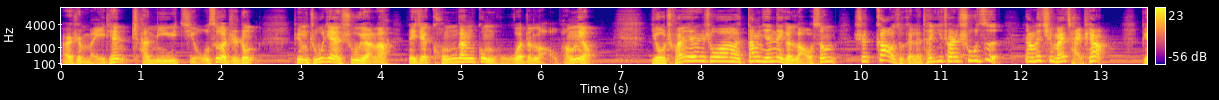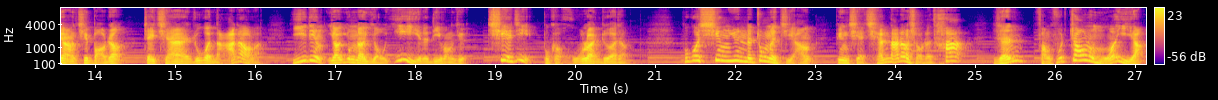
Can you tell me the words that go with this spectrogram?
而是每天沉迷于酒色之中，并逐渐疏远了那些同甘共苦过的老朋友。有传言说，当年那个老僧是告诉给了他一串数字，让他去买彩票，并让其保证这钱如果拿到了，一定要用到有意义的地方去，切记不可胡乱折腾。不过幸运的中了奖，并且钱拿到手的他，人仿佛着了魔一样，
